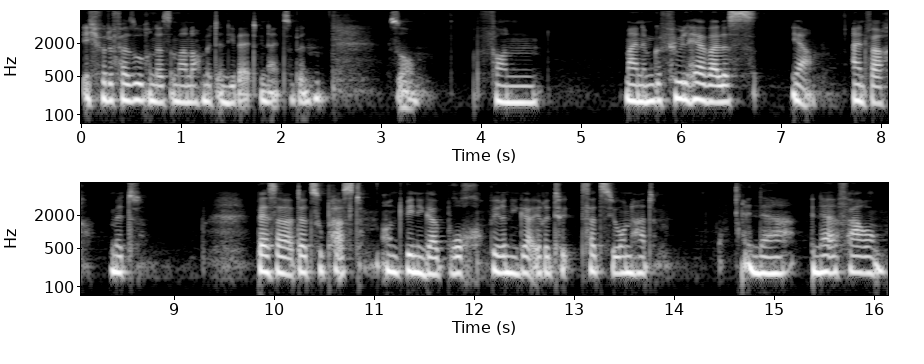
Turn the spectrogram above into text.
Ich würde versuchen, das immer noch mit in die Welt hineinzubinden. So, von meinem Gefühl her, weil es ja, einfach mit besser dazu passt und weniger Bruch, weniger Irritation hat in der, in der Erfahrung.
